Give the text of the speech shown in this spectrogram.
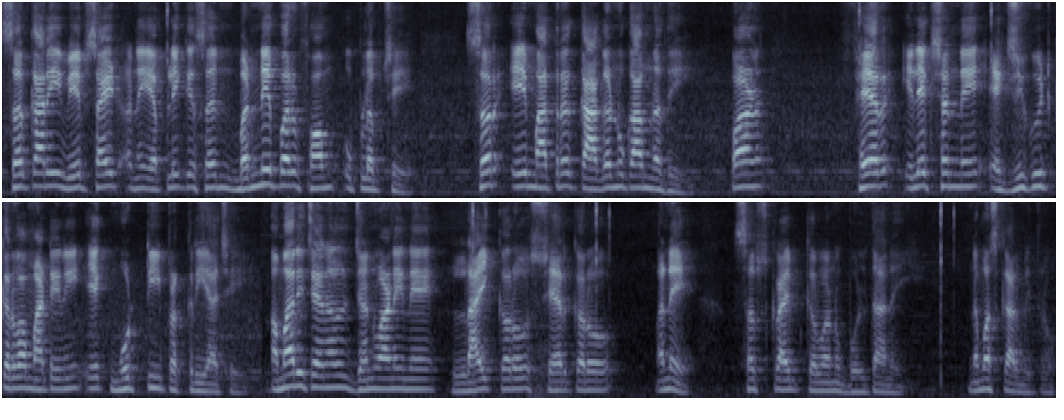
સરકારી વેબસાઇટ અને એપ્લિકેશન બંને પર ફોર્મ ઉપલબ્ધ છે. સર, એ માત્ર કાગળનું કામ નથી, પણ ફેર ઇલેક્શનને એક્ઝિક્યુટ કરવા માટેની એક મોટી પ્રક્રિયા છે. અમારી ચેનલ જનવાણીને લાઈક કરો, શેર કરો અને સબસ્ક્રાઈબ કરવાનું ભૂલતા નહીં. નમસ્કાર મિત્રો.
